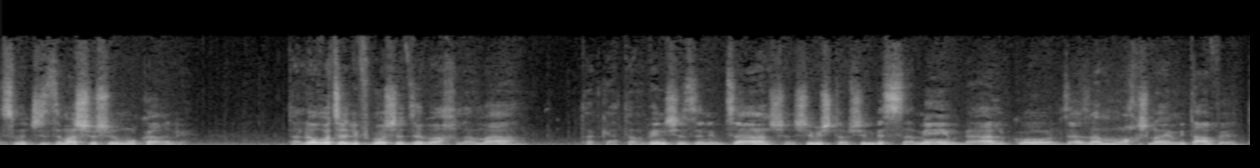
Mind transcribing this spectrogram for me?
זאת אומרת שזה משהו שהוא מוכר לי. אתה לא רוצה לפגוש את זה בהחלמה, אתה, אתה מבין שזה נמצא, שאנשים משתמשים בסמים, באלכוהול, זה, אז המוח שלהם מתעוות.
